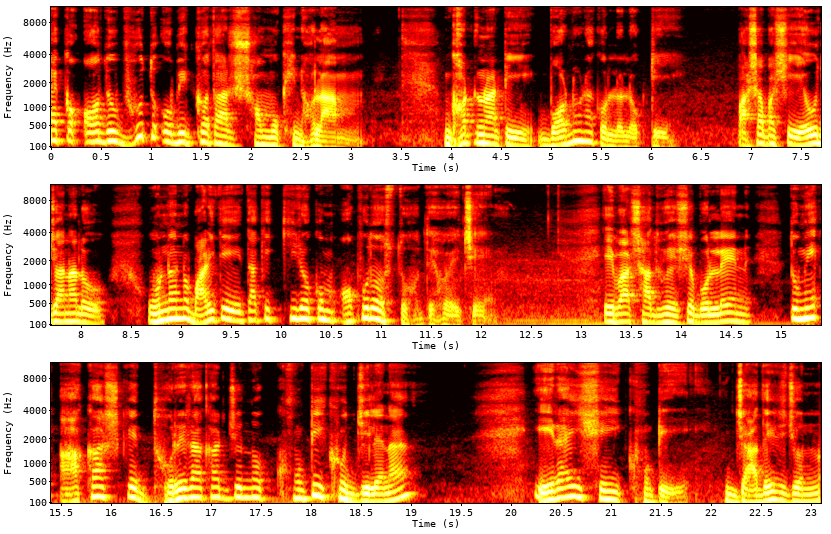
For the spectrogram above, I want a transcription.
এক অদ্ভুত অভিজ্ঞতার সম্মুখীন হলাম। ঘটনাটি বর্ণনা করল লোকটি। পাশাপাশি এও জানালো, অন্যান্য বাড়িতে তাকে কীরকম অপদস্থ হতে হয়েছে। এবার সাধু এসে বললেন, তুমি আকাশকে ধরে রাখার জন্য খুঁটি খুঁজছিলে না? এরাই সেই খুঁটি যাদের জন্য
